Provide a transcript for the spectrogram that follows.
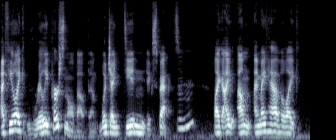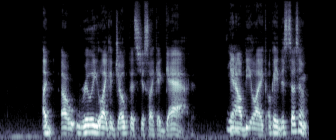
i feel like really personal about them which i didn't expect hmm like i um i might have like a, a really like a joke that's just like a gag and I'll be like, okay, this doesn't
